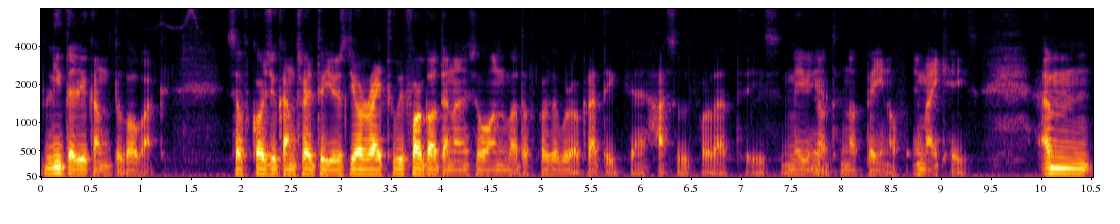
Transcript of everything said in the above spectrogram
little you can to go back. So of course you can try to use your right to be forgotten and so on, but of course the bureaucratic uh, hassle for that is maybe not not paying off in my case. Um,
